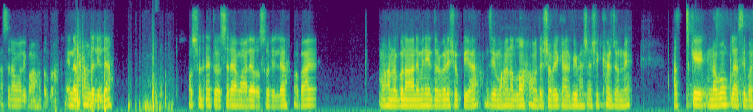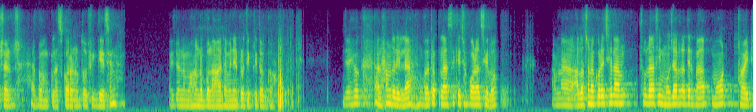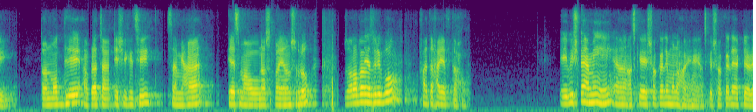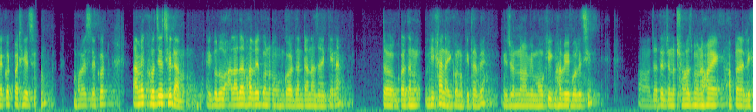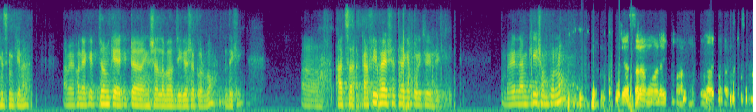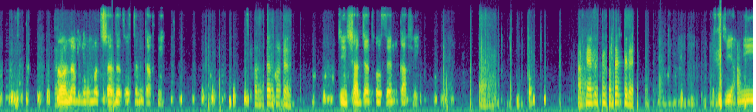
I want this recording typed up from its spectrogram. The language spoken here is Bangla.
আসসালামু আলাইকুম রহমতুল্লাহ ইন আলহামদুলিল্লাহ والصلاة والسلام على رسول الله وبعد মহান রব্বুল আলমিনের দরবারে শুক্রিয়া যে মহান আল্লাহ আমাদের সবাইকে আরবি ভাষা শিক্ষার জন্য আজকে নবম ক্লাসে বসার এবং ক্লাস করানোর তৌফিক দিয়েছেন এই জন্য মহান রব্বুল আলমিনের প্রতি কৃতজ্ঞ যাই হোক আলহামদুলিল্লাহ গত ক্লাসে কিছু পড়া ছিল আমরা আলোচনা করেছিলাম থুলাথি মুজাররাদের বাপ মোট ছয়টি। তন্মধ্যে আমরা চারটি শিখেছি। সামিয়া ইয়াসমাউ জরাবা ফাতাহা এই বিষয়ে আমি আজকে সকালে মনে হয় হ্যাঁ আজকে সকালে একটা রেকর্ড পাঠিয়েছিলাম, ভয়েস রেকর্ড। আমি খুঁজেছিলাম, এগুলো আলাদাভাবে কোনো গর্দান টানা যায় কিনা। তো গর্দান লিখা নাই কোনো কিতাবে। এই জন্য আমি মৌখিকভাবে বলেছি যাদের জন্য সহজ মনে হয় আপনারা লিখেছেন কিনা। আমি এখন এক একজনকে এক একটা ইনশাল্লাহ ভাব জিজ্ঞাসা করব দেখি। আচ্ছা কাফি ভাইয়ের সাথে আগে পরিচয় হই। ভাইয়ের নাম কি সম্পূর্ণ? আসসালামু আলাইকুম আমার নাম মোহাম্মদ সাজ্জাদ হোসেন কাফি। সাজ্জাদ হোসেন? জি সাজ্জাদ হোসেন কাফি। আপনি এতদিন কোথায় ছিলেন? জি আমি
